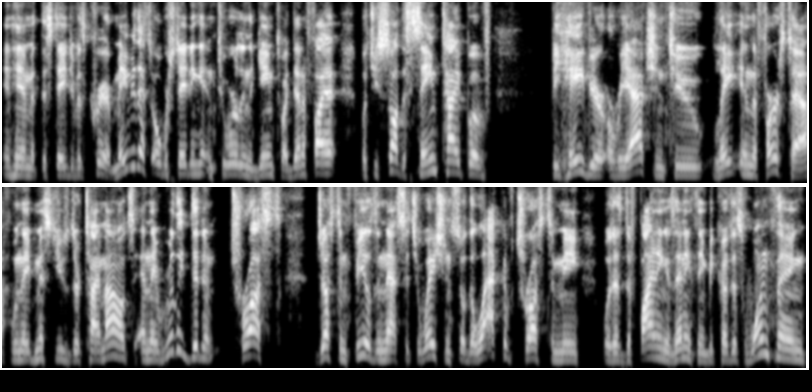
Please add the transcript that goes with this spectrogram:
in him at this stage of his career. Maybe that's overstating it and too early in the game to identify it, but you saw the same type of behavior or reaction to late in the first half when they misused their timeouts and they really didn't trust Justin Fields in that situation. So the lack of trust to me was as defining as anything because it's one thing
